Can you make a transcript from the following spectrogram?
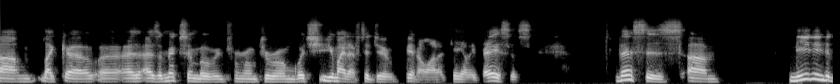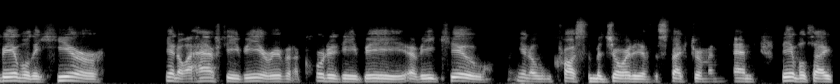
um, like uh, uh, as a mixer moving from room to room, which you might have to do, you know, on a daily basis. This is um, needing to be able to hear, you know, a half dB or even a quarter dB of EQ, you know, across the majority of the spectrum, and and be able to,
